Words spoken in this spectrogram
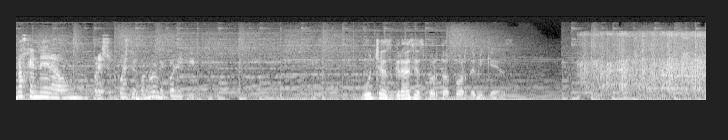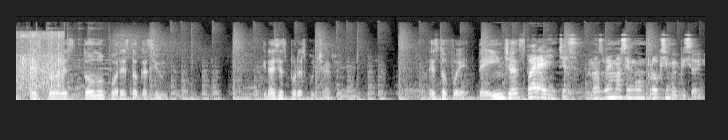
No genera un presupuesto económico el equipo. Muchas gracias por tu aporte, Miqueas. Esto es todo por esta ocasión. Gracias por escuchar. Esto fue De hinchas para hinchas. Nos vemos en un próximo episodio.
